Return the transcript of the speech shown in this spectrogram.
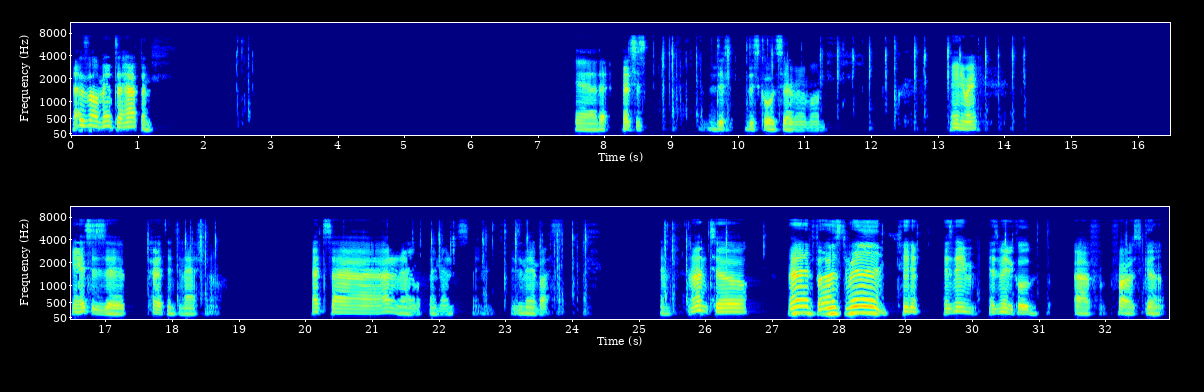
that's not meant to happen. Yeah, that that's just Discord server I'm on. Anyway. Yeah, this is uh, Perth International. That's, uh, I don't know what plane that is. It's an Airbus. And run to, run, fast, run! his name, his movie called, uh, Forrest Gump.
